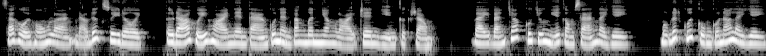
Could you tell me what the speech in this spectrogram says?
xã hội hỗn loạn, đạo đức suy đồi, từ đó hủy hoại nền tảng của nền văn minh nhân loại trên diện cực rộng. Vậy bản chất của chủ nghĩa cộng sản là gì? Mục đích cuối cùng của nó là gì?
